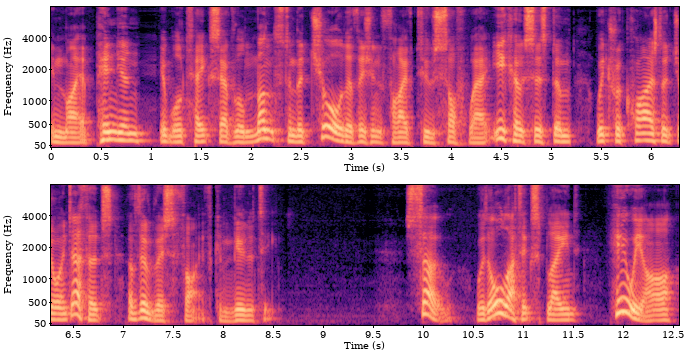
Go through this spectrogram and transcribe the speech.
In my opinion, it will take several months to mature the VisionFive 2 software ecosystem, which requires the joint efforts of the RISC-V community. So, with all that explained, here we are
